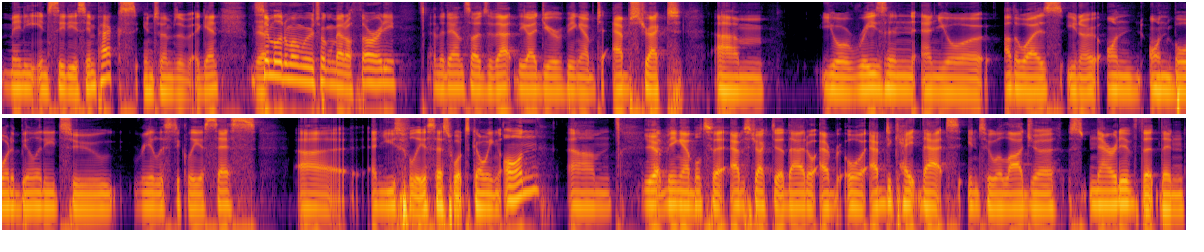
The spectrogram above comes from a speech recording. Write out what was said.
many insidious impacts in terms of again similar to when we were talking about authority and the downsides of that the idea of being able to abstract um, your reason and your otherwise you know on on board ability to realistically assess uh, and usefully assess what's going on um, Yep. uh, being able to abstract that or ab- or abdicate that into a larger narrative that then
